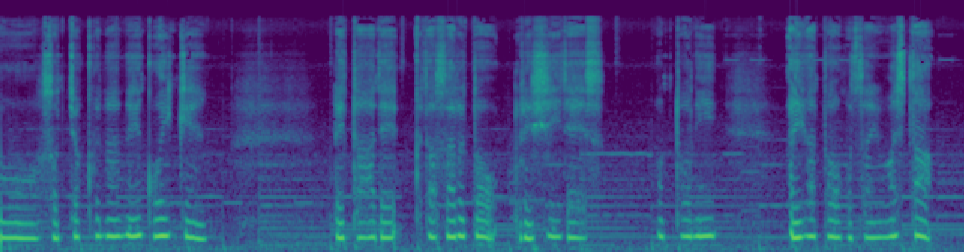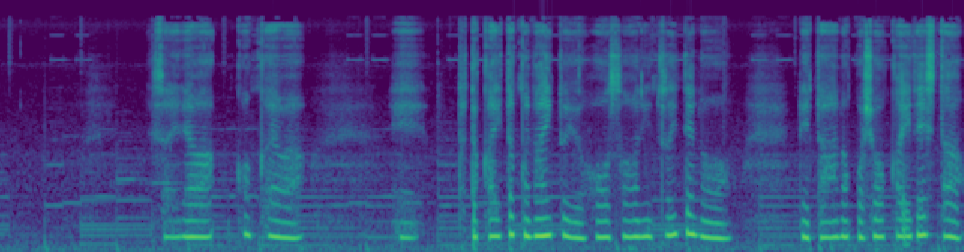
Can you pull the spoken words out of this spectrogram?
のー、率直なね、ご意見、レターでくださると嬉しいです。本当にありがとうございました。それでは、今回は、えー、戦いたくないという放送についてのレターのご紹介でした。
